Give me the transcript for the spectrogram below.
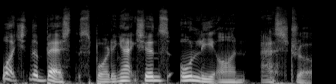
Watch the best sporting actions only on Astro.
